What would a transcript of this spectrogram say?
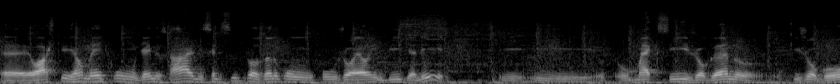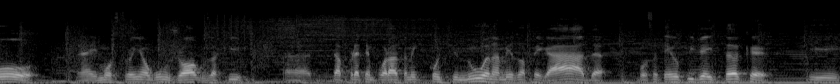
É, eu acho que realmente com o James Harden, se ele se entrosando com, com o Joel Embiid ali, e, e o Maxi jogando o que jogou, né, e mostrou em alguns jogos aqui uh, da pré-temporada também que continua na mesma pegada. Você tem o PJ Tucker, que,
